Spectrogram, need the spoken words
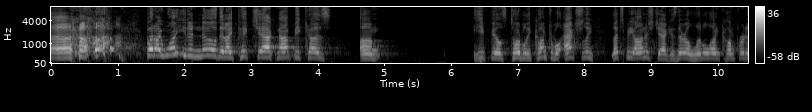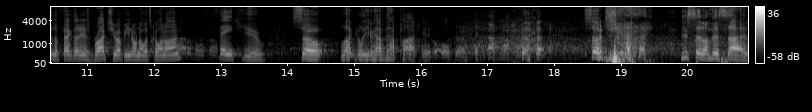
Uh, but I want you to know that I picked Jack not because um, he feels totally comfortable. Actually, let's be honest, Jack, is there a little uncomfort in the fact that I just brought you up and you don't know what's going on? Thank you. So, luckily, you have that pocket. Oh, okay. so, Jack, you sit on this side.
